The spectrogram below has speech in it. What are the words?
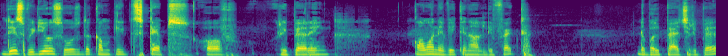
This video shows the complete steps of repairing common AV canal defect, double patch repair.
